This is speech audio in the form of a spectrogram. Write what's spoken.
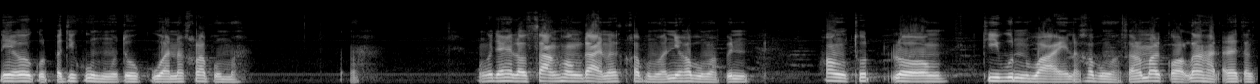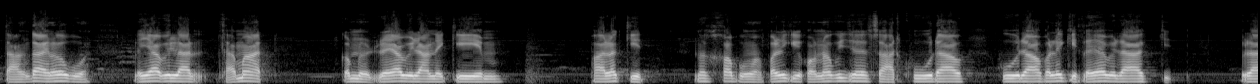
นี่ก็กดไปที่คู่หูตัวกวนนะครับผมอะมันก็จะให้เราสร้างห้องได้นะครับผมอันนี้ครับผมเป็นห้องทดลองที่วุ่นวายนะครับผมสามารถกรอกรหัสอะไรต่างๆ ได้นะครับผมระยะเวลาสามารถกำหนดระยะเวลาในเกม ภารกิจนะครับผมภารกิจของนักวิทยาศาสตร์ครูดาวครูดาวภารกิจระยะเวลา เวลา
